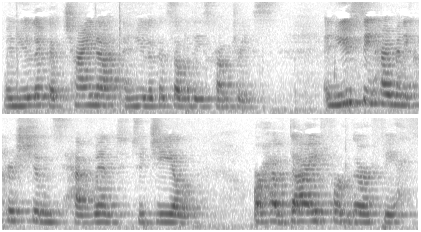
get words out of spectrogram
when you look at China and you look at some of these countries, and you see how many Christians have went to jail or have died for their faith,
